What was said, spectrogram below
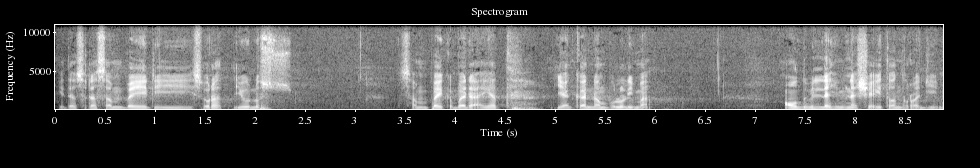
Kita sudah sampai di surat Yunus. Sampai kepada ayat yang ke-65. A'udzu billahi minasyaitonir rajim.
